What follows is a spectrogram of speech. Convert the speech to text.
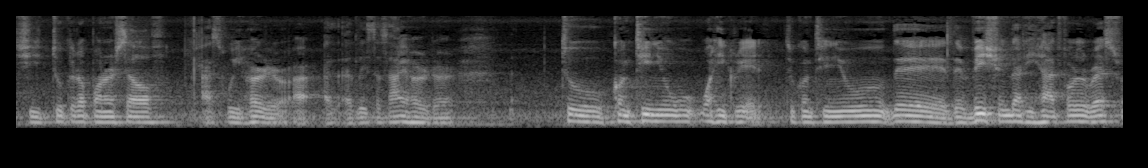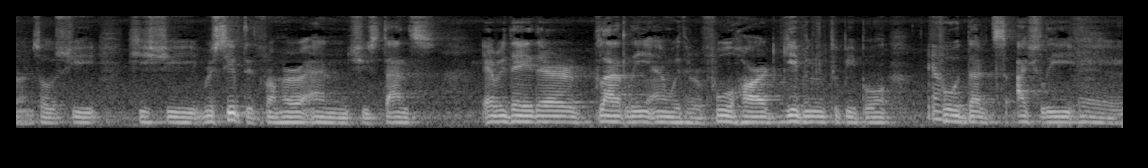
she took it upon herself, as we heard her, uh, at at least as I heard her, to continue what he created, to continue the the vision that he had for the restaurant. So she he she received it from her, and she stands every day there gladly and with her full heart, giving to people Yeah. food that's actually uh,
